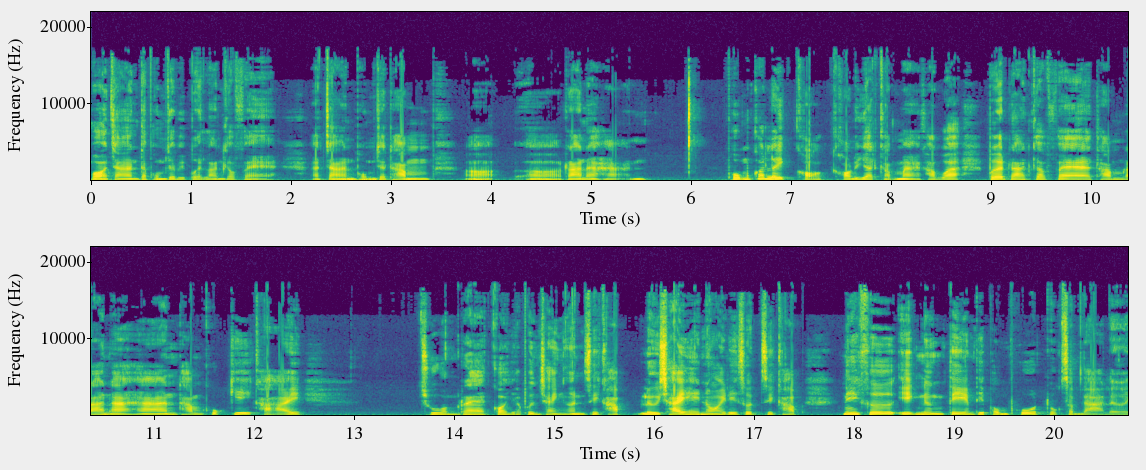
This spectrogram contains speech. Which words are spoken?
บอกอาจารย์แต่ผมจะไปเปิดร้านกาแฟ อาจารย์ผมจะทำร้านอาหาร ผมก็เลยขอขออนุญาตกลับมาครับว่าเปิดร้านกาแฟทำร้านอาหารทำคุกกี้ขาย ช่วงแรกก็อย่าเพิ่งใช้เงินสิครับ หรือใช้ให้น้อยที่สุดสิครับ นี่คืออีกหนึ่งธีมที่ผมพูดทุกสัปดาห์เลย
